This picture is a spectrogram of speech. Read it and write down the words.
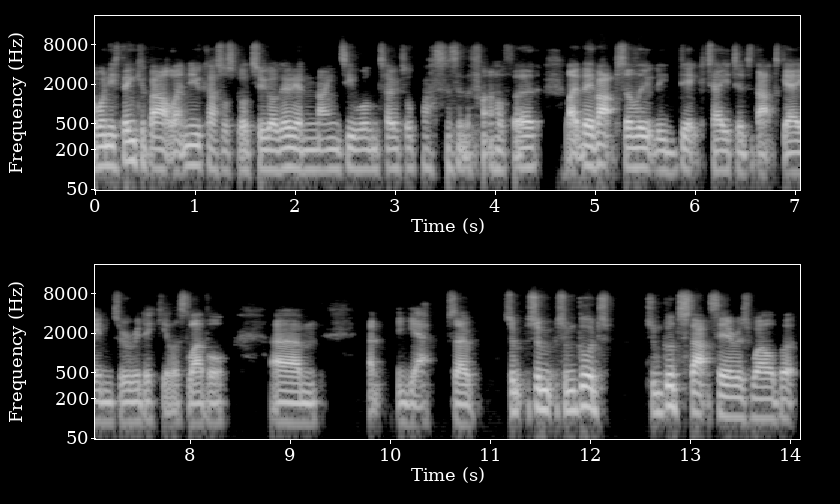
And when you think about like Newcastle scored two goals, they only had 91 total passes in the final third. Like they've absolutely dictated that game to a ridiculous level. Um, and yeah, so some some some good some good stats here as well. But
